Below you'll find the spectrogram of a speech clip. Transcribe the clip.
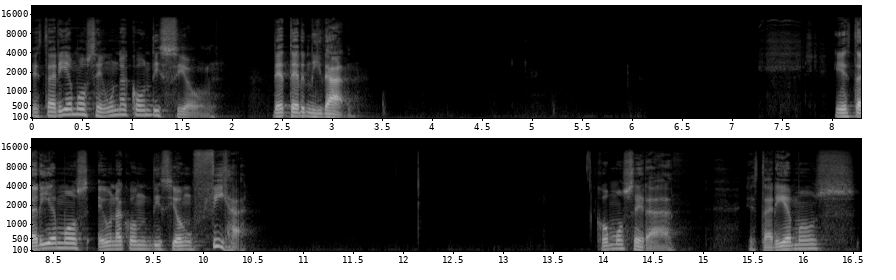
Estaríamos en una condición de eternidad. Y estaríamos en una condición fija. ¿Cómo será? ¿Estaríamos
